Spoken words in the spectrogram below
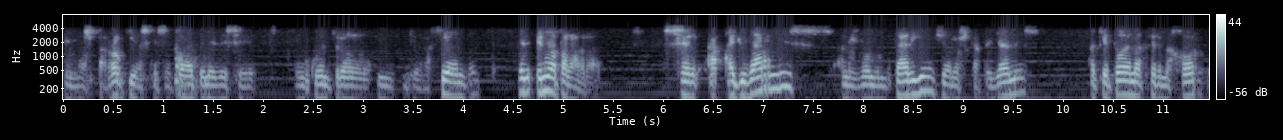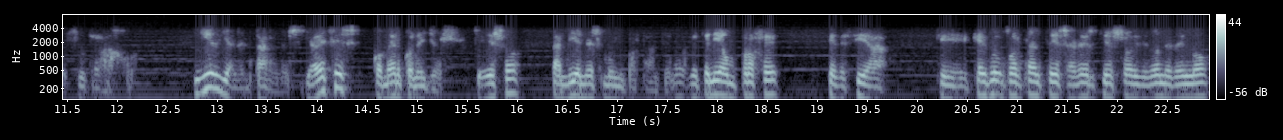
en las parroquias que se pueda tener ese encuentro de oración, en, una palabra, ser, ayudarles a los voluntarios y a los capellanes a que puedan hacer mejor su trabajo. Ir y alentarles y a veces comer con ellos, que eso también es muy importante. ¿no? Yo tenía un profe que decía, que, es muy importante saber quién soy, de dónde vengo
